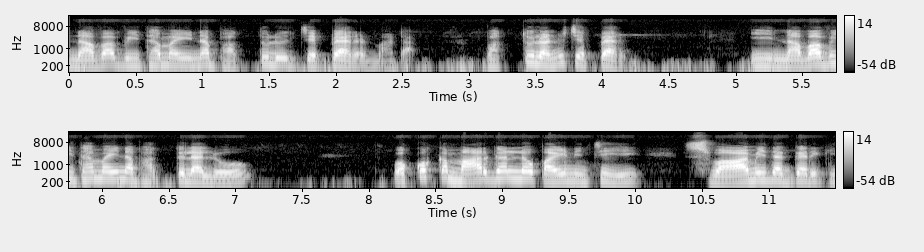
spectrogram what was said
నవవిధమైన భక్తులు చెప్పారనమాట భక్తులను చెప్పారు. ఈ నవ విధమైన భక్తులలో ఒక్కొక్క మార్గంలో పయనించి స్వామి దగ్గరికి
